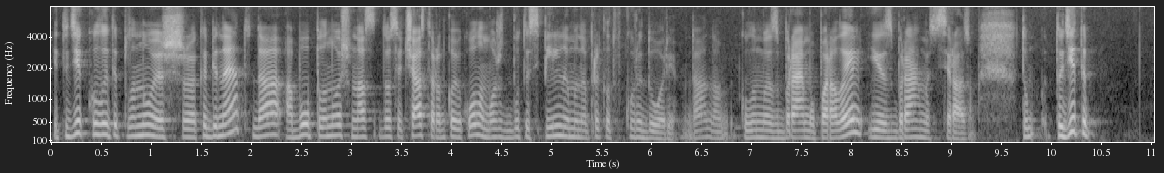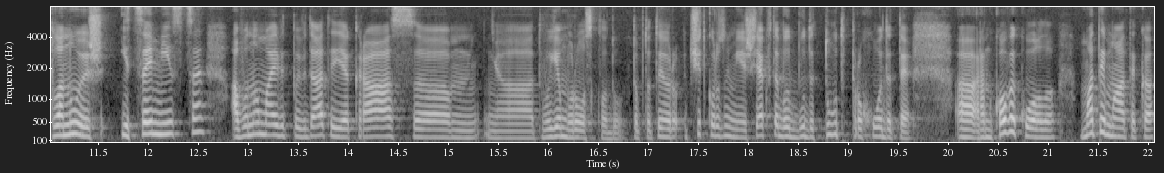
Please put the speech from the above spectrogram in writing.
І тоді, коли ти плануєш е, кабінет, да, або плануєш, у нас досить часто ранкові кола можуть бути спільними, наприклад, в коридорі, да, коли ми збираємо паралель і збираємось всі разом. Тому тоді ти. Плануєш і це місце, а воно має відповідати якраз е, е, твоєму розкладу. Тобто ти чітко розумієш, як в тебе буде тут проходити е, ранкове коло, математика,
